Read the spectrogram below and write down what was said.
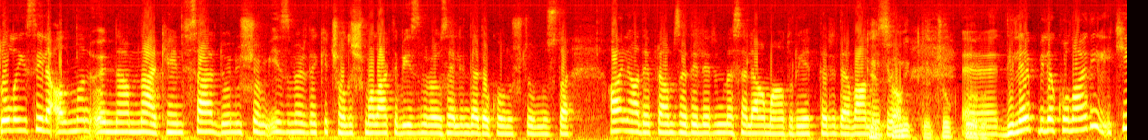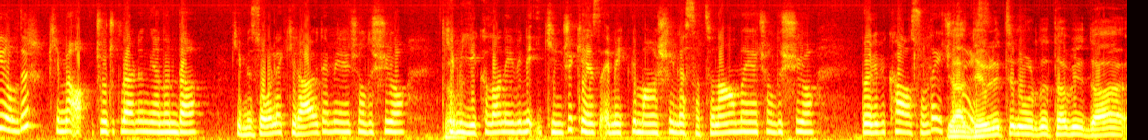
Dolayısıyla alınan önlemler, kentsel dönüşüm, İzmir'deki çalışmalar tabii İzmir özelinde de konuştuğumuzda hala depremzedelerin mesela mağduriyetleri devam ediyor. Kesinlikle çok doğru. E, dile bile kolay değil. İki yıldır kimi çocuklarının yanında, kimi zorla kira ödemeye çalışıyor, kimi Tabii. yıkılan evini ikinci kez emekli maaşıyla satın almaya çalışıyor. Böyle bir kaosun da içindeyiz. Ya devletin orada tabii daha e,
